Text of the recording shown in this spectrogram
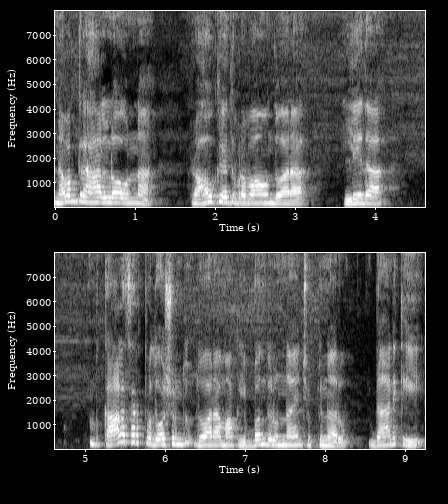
నవగ్రహాల్లో ఉన్న రాహుకేతు ప్రభావం ద్వారా లేదా కాలసర్ప దోషం ద్వారా మాకు ఇబ్బందులు ఉన్నాయని చెప్తున్నారు. దానికి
